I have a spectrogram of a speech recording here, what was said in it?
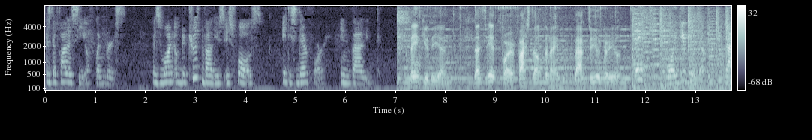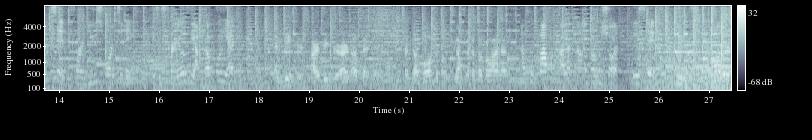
as the fallacy of converse. As one of the truth values is false, it is therefore invalid. Thank you, Dian. That's it for our fast talk tonight. Back to you, Karil. Thank you, Boy Gibuda. That's it for News for Today. This is Karel Bianca Puliado. And this is RB Gerard Alpete. Kasagda mo sa pagklas na katotohanan At pagpapakalat ng impormasyon. This is News in Modern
